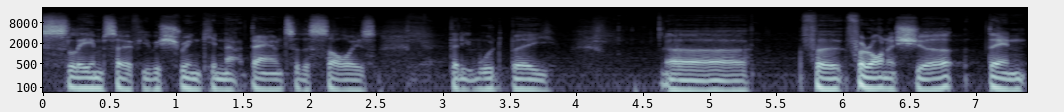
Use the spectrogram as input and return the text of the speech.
slim so if you were shrinking that down to the size that it would be uh, for for on a shirt then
